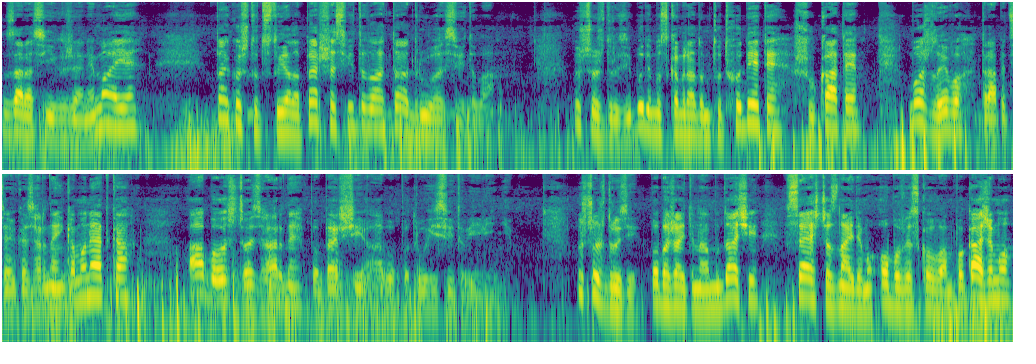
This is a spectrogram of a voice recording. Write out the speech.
зараз їх вже немає. Також тут стояла Перша світова та Друга світова. Ну що ж, друзі, будемо з камрадом тут ходити, шукати. Можливо, трапиться якась гарненька монетка, або щось гарне по першій або по другій світовій війні. Ну що ж, друзі, побажайте нам удачі. Все, що знайдемо, обов'язково вам покажемо.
